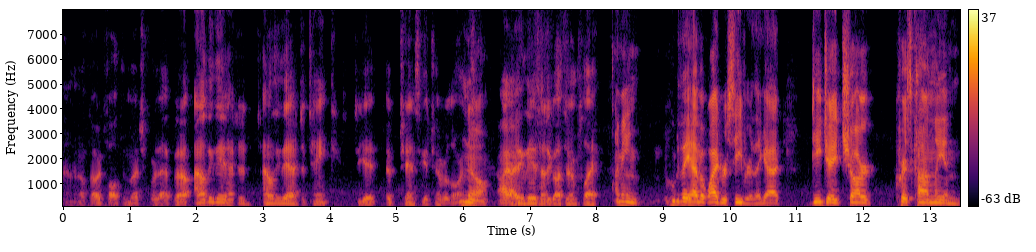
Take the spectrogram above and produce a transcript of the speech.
I don't know if I would fault them much for that, but I don't think they'd have to. I don't think they'd have to tank to get a chance to get Trevor Lawrence. No, I, I think they just had to go out there and play. I mean, who do they have at wide receiver? They got DJ Chark, Chris Conley, and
